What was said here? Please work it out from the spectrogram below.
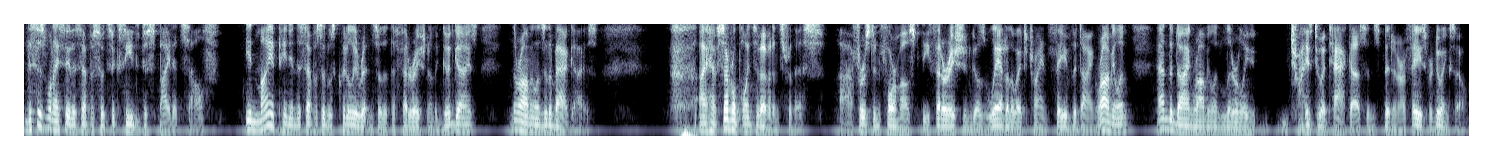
this is when I say this episode succeeds despite itself. In my opinion, this episode was clearly written so that the Federation are the good guys the Romulans are the bad guys. I have several points of evidence for this. Uh, first and foremost, the Federation goes way out of the way to try and save the dying Romulan, and the dying Romulan literally tries to attack us and spit in our face for doing so.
